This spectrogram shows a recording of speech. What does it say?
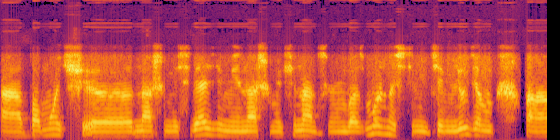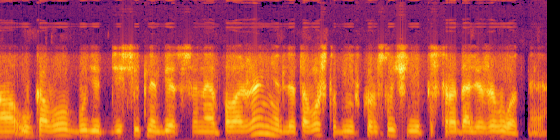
э, помочь э, нашими связями и нашими финансовыми возможностями тем людям, у кого будет действительно бедственное положение, для того, чтобы ни в коем случае не пострадали животные.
